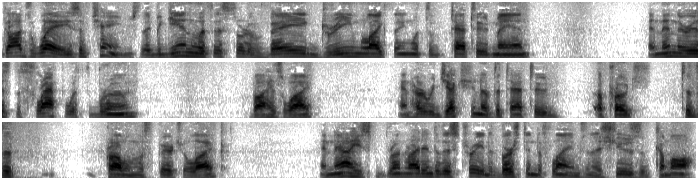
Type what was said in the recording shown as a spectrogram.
God's ways have changed. They begin with this sort of vague, dream-like thing with the tattooed man, and then there is the slap with the broom by his wife, and her rejection of the tattooed approach to the problem of spiritual life. And now he's run right into this tree and it burst into flames and his shoes have come off.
